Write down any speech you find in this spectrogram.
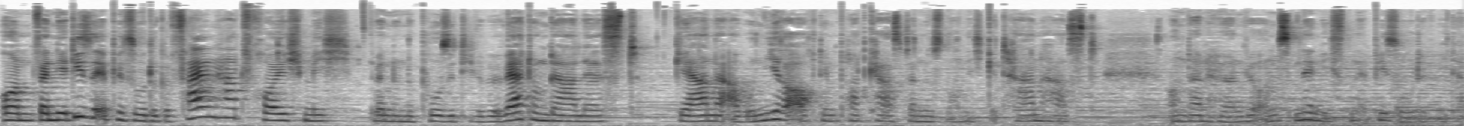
Und wenn dir diese Episode gefallen hat, freue ich mich, wenn du eine positive Bewertung da lässt. Gerne abonniere auch den Podcast, wenn du es noch nicht getan hast. Und dann hören wir uns in der nächsten Episode wieder.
